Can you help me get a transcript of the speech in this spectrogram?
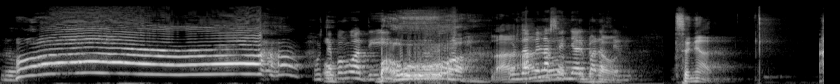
No. Pues te Oh, pongo a ti. ¡Baúa! Pues dame la señal para hacerlo. Señal.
